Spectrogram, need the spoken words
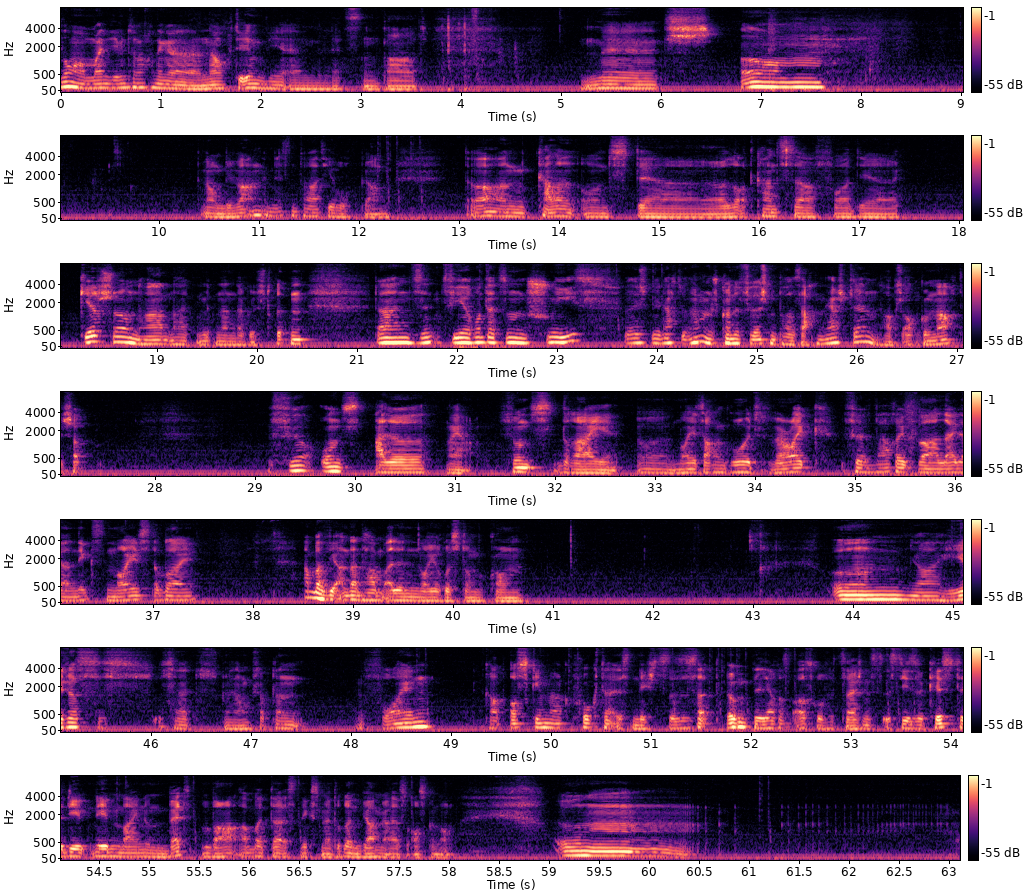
So, meine lieben Trachlinge, nachdem wir im letzten Part mit, ähm, genau, wir waren im letzten Part hier hochgegangen. Da waren Cullen und der Lord Kanzler vor der Kirche und haben halt miteinander gestritten. Dann sind wir runter zum Schmies, weil ich mir dachte, hm, ich könnte vielleicht ein paar Sachen herstellen. Habe ich auch gemacht. Ich habe für uns alle, naja, für uns drei äh, neue Sachen geholt. Varric, für Varric war leider nichts Neues dabei. Aber wir anderen haben alle eine neue Rüstung bekommen. Ähm, ja, hier das ist, ist halt, genau, ich habe dann vorhin gerade aufs Gamer geguckt, da ist nichts. Das ist halt irgendein leeres Ausrufezeichen. Es ist diese Kiste, die neben meinem Bett war, aber da ist nichts mehr drin. Wir haben ja alles rausgenommen. Ähm,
